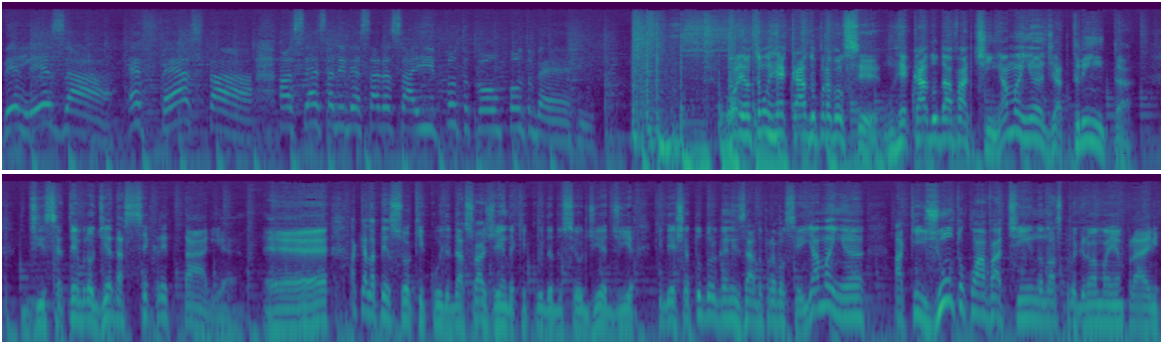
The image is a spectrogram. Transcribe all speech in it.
Beleza! É festa! Acesse aniversarioaçaí.com.br. Olha, eu tenho um recado para você, um recado da Vatim. Amanhã, dia 30 de setembro, é o dia da secretária. É, aquela pessoa que cuida da sua agenda, que cuida do seu dia a dia, que deixa tudo organizado para você. E amanhã, aqui junto com a Vatim, no nosso programa Manhã Prime,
